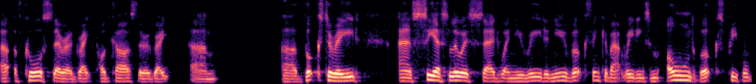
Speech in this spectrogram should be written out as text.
Uh, of course, there are great podcasts, there are great um, books to read as C.S. Lewis said, when you read a new book, think about reading some old books, people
